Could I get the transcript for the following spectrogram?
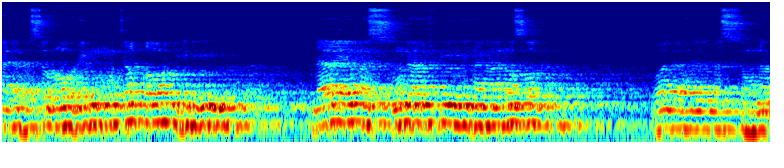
على سرور متقابلين. لا يمسنا فيها نصب ولا يمسنا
